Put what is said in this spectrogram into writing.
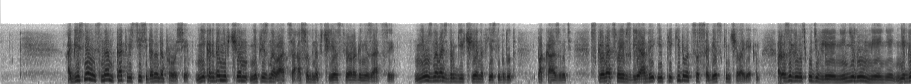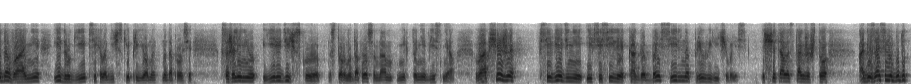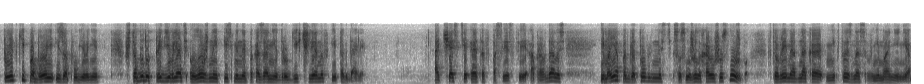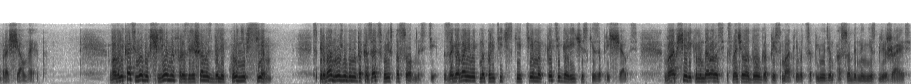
Объяснялось нам, как вести себя на допросе, никогда ни в чем не признаваться, особенно в членстве организации, не узнавать других членов, если будут показывать, скрывать свои взгляды и прикидываться советским человеком, разыгрывать удивление, недоумение, негодование и другие психологические приемы на допросе. К сожалению, юридическую сторону допроса нам никто не объяснял. Вообще же Всеведение и всесилие КГБ сильно преувеличивались. Считалось также, что обязательно будут пытки, побои и запугивания, что будут предъявлять ложные письменные показания других членов и так далее. Отчасти это впоследствии оправдалось, и моя подготовленность сослужила хорошую службу. В то время, однако, никто из нас внимания не обращал на это. Вовлекать новых членов разрешалось далеко не всем. Сперва нужно было доказать свои способности. Заговаривать на политические темы категорически запрещалось. Вообще рекомендовалось сначала долго присматриваться к людям, особенно не сближаясь.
